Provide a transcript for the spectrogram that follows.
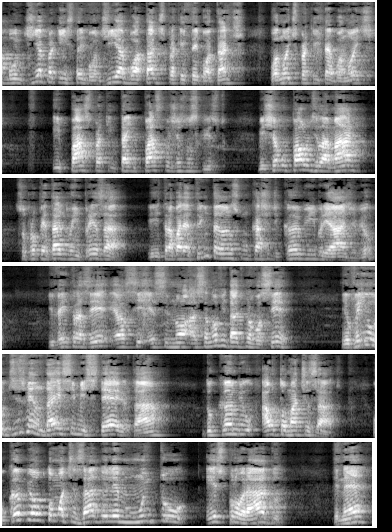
bom dia para quem está em bom dia, boa tarde para quem está em boa tarde, boa noite para quem está em boa noite e paz para quem está em paz com Jesus Cristo. Me chamo Paulo de Lamar, sou proprietário de uma empresa e trabalho há 30 anos com caixa de câmbio e embreagem, viu? E venho trazer esse, esse, essa novidade para você. Eu venho desvendar esse mistério, tá? Do câmbio automatizado. O câmbio automatizado ele é muito explorado, né?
